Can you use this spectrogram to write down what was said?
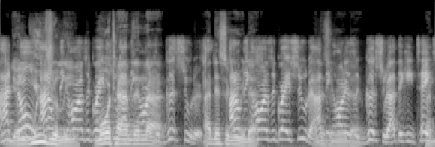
I don't. Usually, I don't think Harden's a great more shooter. I think Harden's not. a good shooter. I disagree I don't think that. Harden's a great shooter. I, think Harden's a good shooter. I think he takes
